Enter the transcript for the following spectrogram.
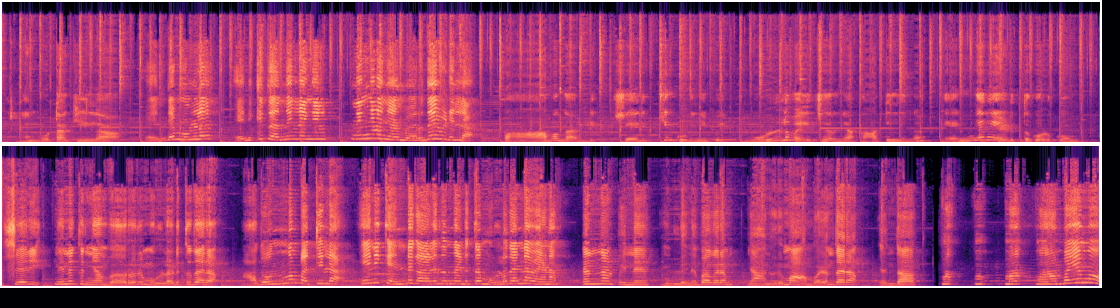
കുരങ്ങൻ കൂട്ടാക്കിയില്ല. എന്റെ മുള്ള് എനിക്ക് തന്നില്ലെങ്കിൽ നിങ്ങളെ ഞാൻ വെറുതെ വിടില്ല. പാവം കരടി. ശരിക്കും കുടുങ്ങിപ്പോയി. മുള്ളു വലിച്ചെറിഞ്ഞ കാട്ടിൽ നിന്ന് എങ്ങനെ എടുത്തു കൊടുക്കും? ശരി നിനക്ക് ഞാൻ വേറൊരു മുള്ളെടുത്തു തരാം. അതൊന്നും പറ്റില്ല. എനിക്ക് എന്റെ കാലിൽ നിന്ന് എടുത്ത മുള്ള തന്നെ വേണം. എന്നാൽ പിന്നെ മുള്ളിന് പകരം ഞാനൊരു മാമ്പഴം തരാം. എന്താ? മാമ്പഴമോ?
